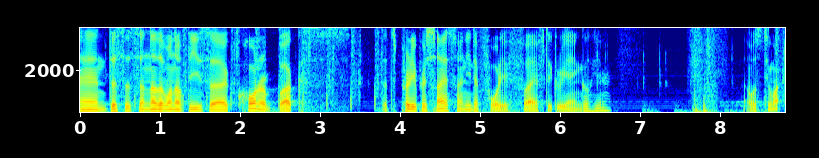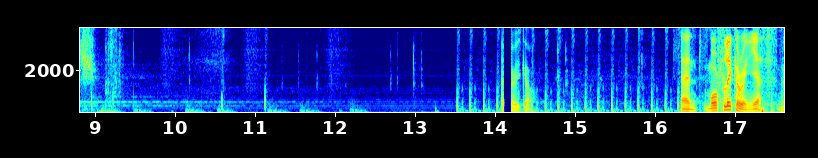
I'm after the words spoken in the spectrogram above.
And this is another one of these uh, corner bugs. That's pretty precise. So I need a 45 degree angle here. That was too much. There we go. And more flickering, yes.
